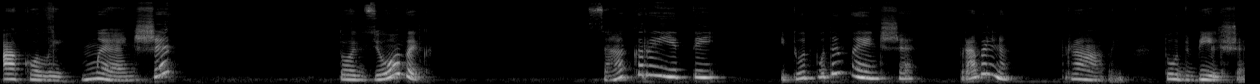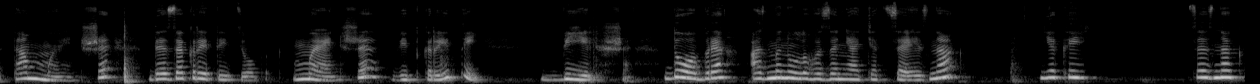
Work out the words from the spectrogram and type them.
А коли менше, то дзьобик закритий. І тут буде менше. Правильно? Правильно. Тут більше та менше, де закритий дзьобик менше, відкритий більше. Добре, а з минулого заняття цей знак який? Це знак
